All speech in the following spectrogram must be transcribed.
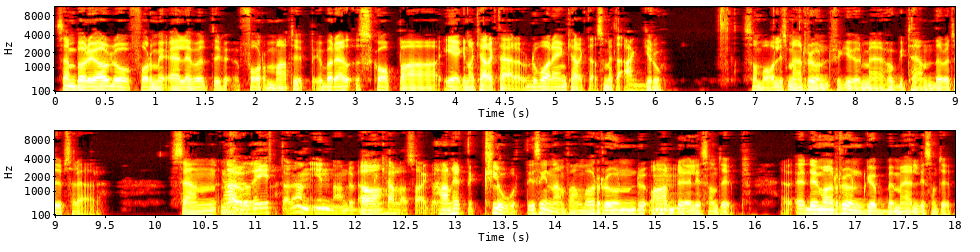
Sen började jag då forma, eller typ forma typ, jag började skapa egna karaktärer och då var det en karaktär som heter Agro. Som var liksom en rund figur med huggtänder och typ sådär. Sen... Ja, du ritade den innan du började kalla Agro. Han hette Klotis innan för han var rund och Mm. hade liksom typ Det var en rund gubbe med liksom typ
